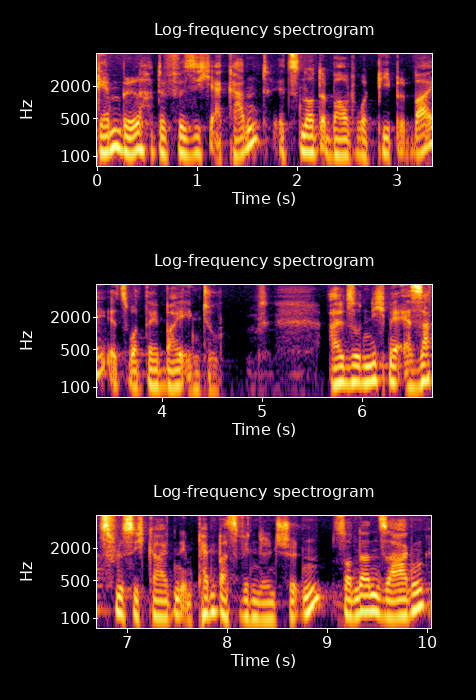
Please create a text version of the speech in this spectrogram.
Gamble hatte für sich erkannt, it's not about what people buy, it's what they buy into. Also nicht mehr Ersatzflüssigkeiten in Pampers-Windeln schütten, sondern sagen,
